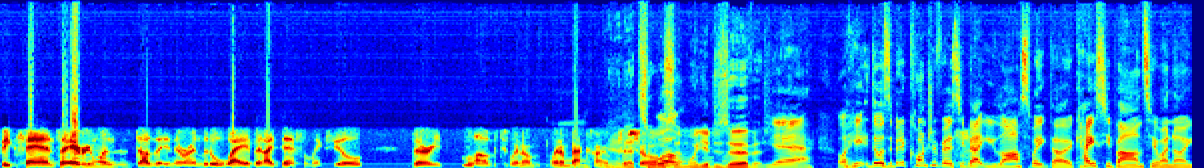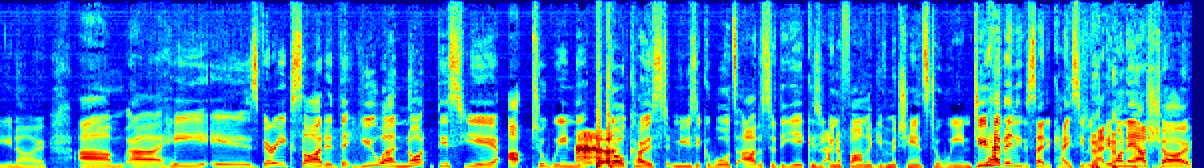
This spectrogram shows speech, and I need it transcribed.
big fan. So everyone does it in their own little way, but I definitely feel very loved when I'm when I'm back home Yeah, for that's sure. awesome. Well, you deserve it. yeah. Well, he, there was a bit of controversy about you last week, though. Casey Barnes, who I know you know, um, uh, he is very excited that you are not this year up to win the Gold Coast Music Awards Artist of the Year because you're going to finally give him a chance to win. Do you have anything to say to Casey? We had him on our show.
